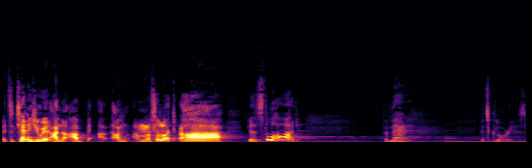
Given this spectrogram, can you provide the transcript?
It's a challenging word. I'm, not, I'm, I'm not sort of like, ah, because it's still hard. But man, it's glorious.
